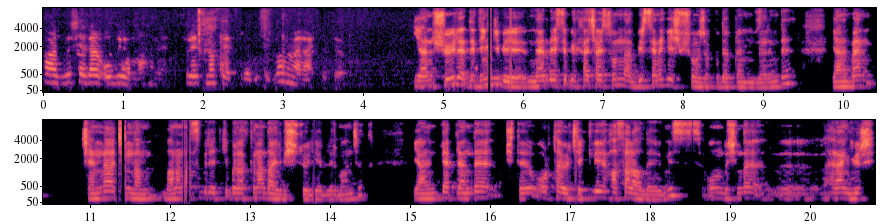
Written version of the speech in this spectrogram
tarzı şeyler oluyor mu? Hani süreç nasıl etkiledi sizi onu merak ediyorum. Yani şöyle dediğim gibi neredeyse birkaç ay sonra bir sene geçmiş olacak bu deprem üzerinde. Yani ben kendi açımdan bana nasıl bir etki bıraktığına dair bir şey söyleyebilirim ancak. Yani depremde işte orta ölçekli hasar aldı evimiz. Onun dışında e, herhangi bir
